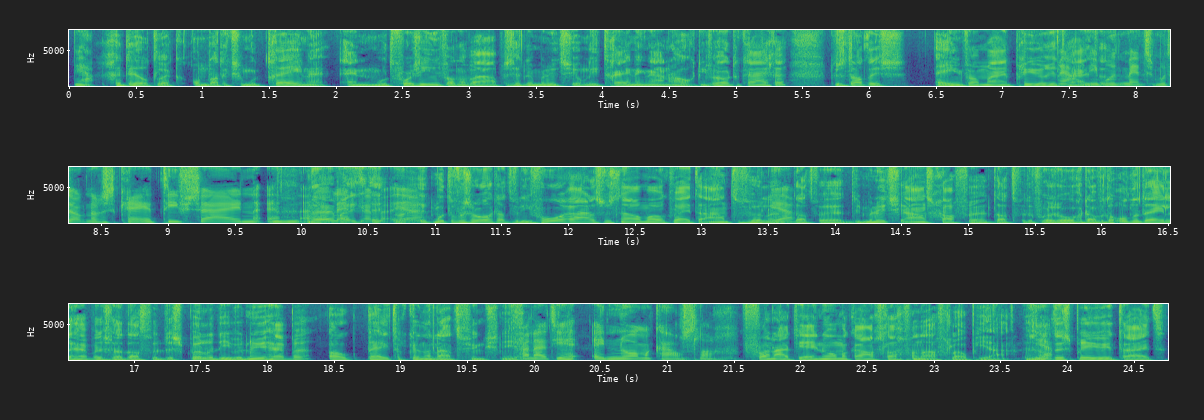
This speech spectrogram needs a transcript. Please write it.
Ja. Gedeeltelijk omdat ik ze moet trainen en moet voorzien van de wapens en de munitie om die training naar een hoog niveau te krijgen. Dus dat is één van mijn prioriteiten. Ja, die moet, mensen moeten ook nog eens creatief zijn. En, uh, nee, maar ik, ik, moet ervoor zorgen dat we die voorraden zo snel mogelijk weten aan te vullen. Dat we de munitie aanschaffen. Dat we ervoor zorgen dat we de onderdelen hebben. Zodat we de spullen die we nu hebben ook beter kunnen laten functioneren. Vanuit die enorme kaalslag. Vanuit die enorme kaalslag van de afgelopen jaar. Dus dat is prioriteit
